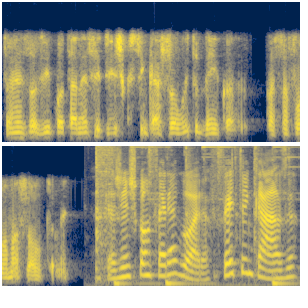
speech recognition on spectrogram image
Então resolvi botar nesse disco, se encaixou muito bem com, a, com essa formação também. Que a gente confere agora, feito em casa,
